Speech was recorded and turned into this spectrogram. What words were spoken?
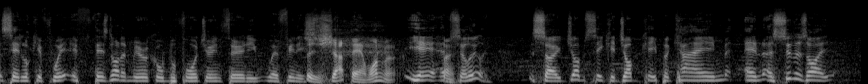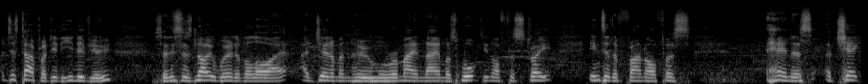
said, "Look, if we if there's not a miracle before June 30, we're finished." It was a shutdown, wasn't it? Yeah, oh. absolutely. So job seeker, job keeper came, and as soon as I, just after I did the interview, so this is no word of a lie, a gentleman who will remain nameless walked in off the street into the front office, handed us a cheque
